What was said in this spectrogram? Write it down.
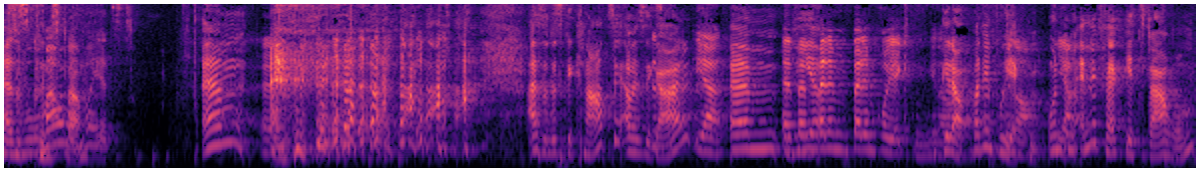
Das also, ist Künstler. Machen wir jetzt? Ähm, also das Geknarze, aber ist egal. Das, ja. Ähm, äh, bei, bei, den, bei den Projekten, genau. Genau, bei den Projekten. Genau. Und ja. im Endeffekt geht es darum,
